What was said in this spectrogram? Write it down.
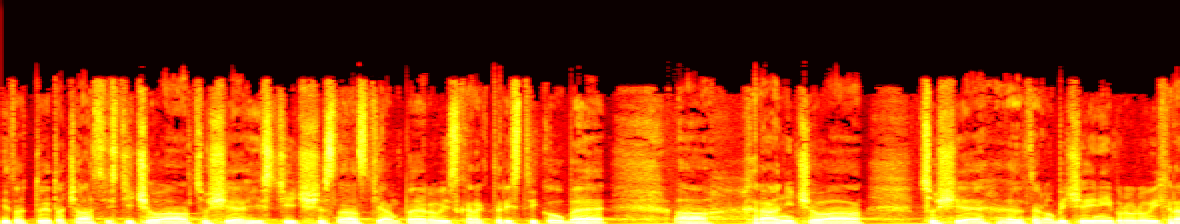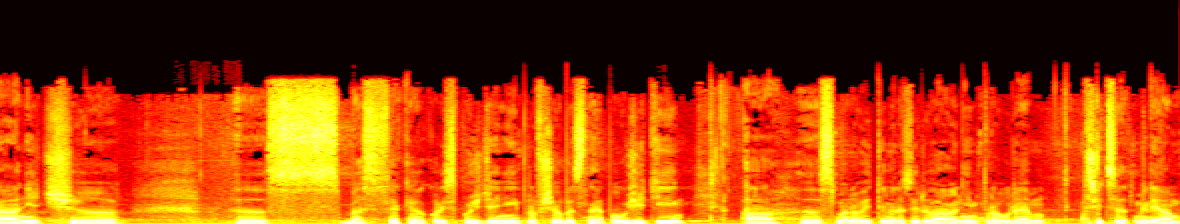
Je to, to je ta část jističová, což je jistič 16 A s charakteristikou B a chráničová, což je eh, ten obyčejný proudový chránič eh, bez jakéhokoliv spoždění pro všeobecné použití a eh, s jmenovitým reziduálním proudem 30 mA.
